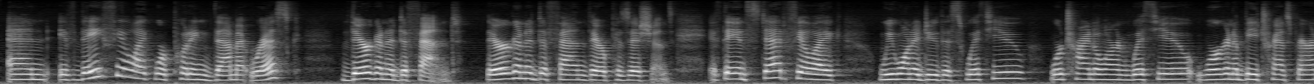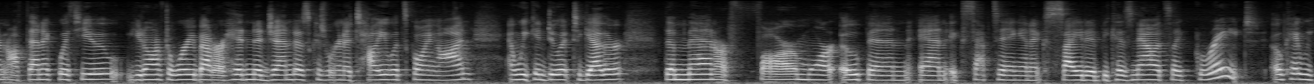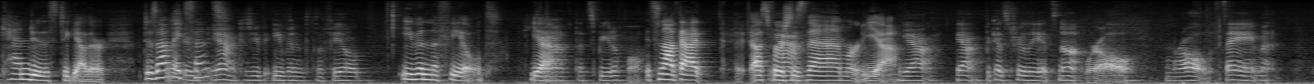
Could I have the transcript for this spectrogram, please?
and if they feel like we're putting them at risk they're going to defend they're going to defend their positions if they instead feel like we want to do this with you. We're trying to learn with you. We're going to be transparent and authentic with you. You don't have to worry about our hidden agendas because we're going to tell you what's going on and we can do it together. The men are far more open and accepting and excited because now it's like, great, okay, we can do this together. Does that make sense? Yeah, because you've evened the field. Even the field. Yeah. yeah. that's beautiful. It's not that us versus yeah. them or yeah. Yeah, yeah, because truly it's not. We're all we're all the same,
